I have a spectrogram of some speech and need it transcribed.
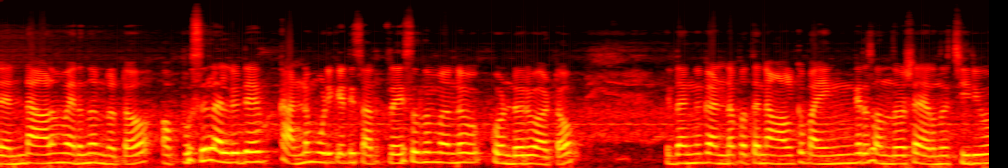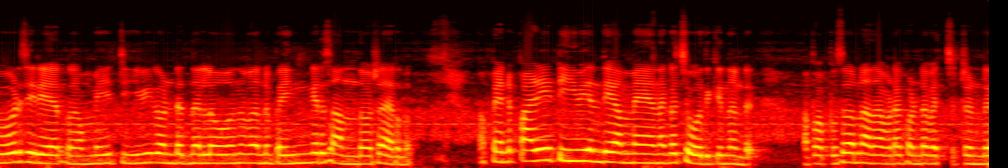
രണ്ടാളും വരുന്നുണ്ട് കേട്ടോ അപ്പൂസ് ലല്ലുന്റെ കണ്ണും മൂടിക്കെട്ടി സർപ്രൈസ് ഒന്നും പറഞ്ഞ് കൊണ്ടുവരും കേട്ടോ ഇതങ്ങ് കണ്ടപ്പോൾ തന്നെ ആൾക്ക് ഭയങ്കര സന്തോഷമായിരുന്നു ചിരിയോട് ചിരിയായിരുന്നു. അമ്മ ഈ ടി വി കൊണ്ടുവന്നല്ലോ എന്ന് പറഞ്ഞ് ഭയങ്കര സന്തോഷമായിരുന്നു അപ്പോൾ എന്റെ പഴയ ടി വി എന്തേ അമ്മേ എന്നൊക്കെ ചോദിക്കുന്നുണ്ട്. അപ്പോൾ അപ്പൂസ് പറഞ്ഞു അത് അവിടെ കൊണ്ട് വെച്ചിട്ടുണ്ട്.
